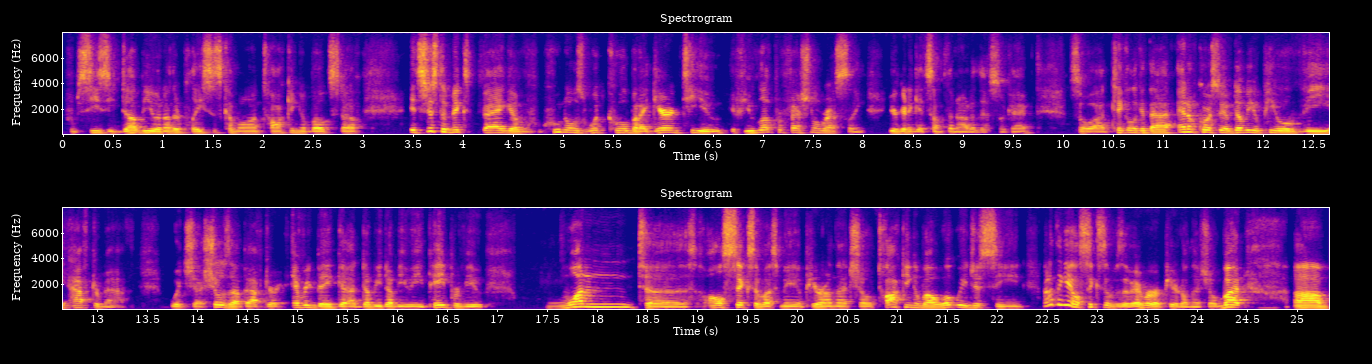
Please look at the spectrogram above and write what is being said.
from CZW and other places come on talking about stuff it's just a mixed bag of who knows what cool, but I guarantee you, if you love professional wrestling, you're going to get something out of this. Okay. So uh, take a look at that. And of course, we have WPOV Aftermath, which uh, shows up after every big uh, WWE pay per view. One to all six of us may appear on that show talking about what we just seen. I don't think all six of us have ever appeared on that show, but um,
